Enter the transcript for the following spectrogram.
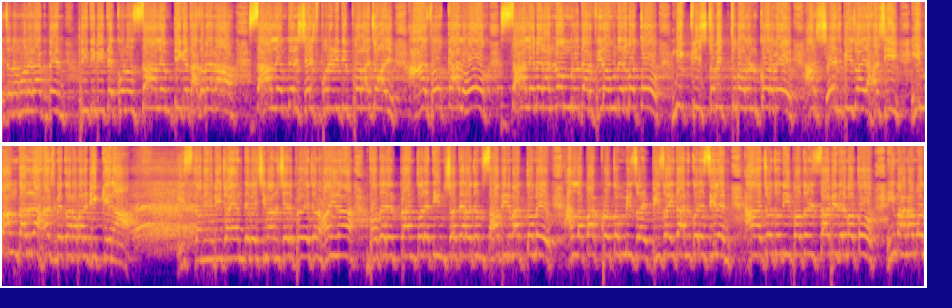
এজন্য মনে রাখবেন, পৃথিবীতে কোনো জালেম টিকে থাকবে না। জালেমদের শেষ পরিণতি পরাজয় আজ হোক, কাল হোক, জালেমেরা নম্রতার ফিরাউনের মতো নিকৃষ্ট মৃত্যুবরণ করবে। আর শেষ বিজয়ের হাসি ইমানদাররা হাসবে, কথা বলে ঠিক কিনা? ইসলামের বিজয় আনতে বেশি মানুষের প্রয়োজন হয় না। বদরের প্রান্তরে তিনশো তেরো জন সাহাবির মাধ্যমে আল্লাহ পাক প্রথম বিজয় বিজয় দান করেছিলেন। আজও যদি বদরের সাহাবিদের মতো ইমান আমল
